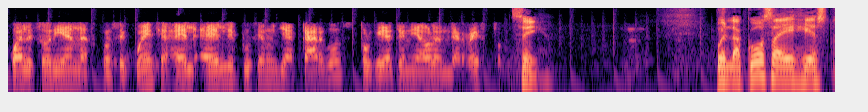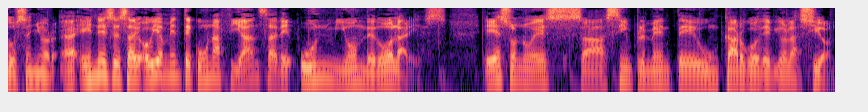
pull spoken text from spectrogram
cuáles serían las consecuencias. A él, él le pusieron ya cargos porque ya tenía orden de arresto. Sí. Pues la cosa es esto, señor. Ah, es necesario, obviamente, con una fianza de un millón de dólares. Eso no es ah, simplemente un cargo de violación.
